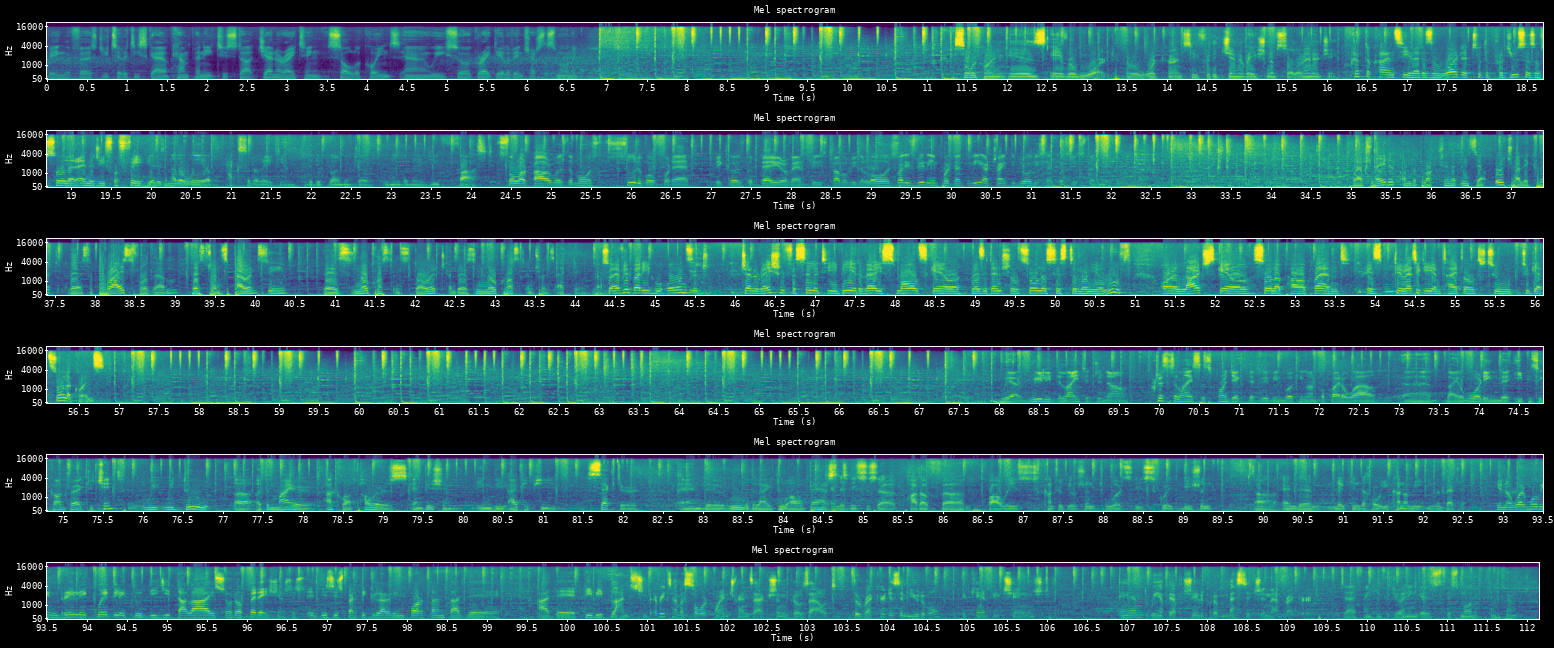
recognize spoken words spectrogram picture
being the first utility scale company to start generating solar coins. Uh, we saw a great deal of interest this morning. SolarCoin is a reward, a reward currency for the generation of solar energy. Cryptocurrency that is awarded to the producers of solar energy for free. Here is another way of accelerating the deployment of renewable energy fast. Solar power was the most suitable for that because the barrier of entry is probably the lowest. What is really important, we are trying to grow this ecosystem. They are traded on the blockchain, that means they're ultra liquid, there's a price for them, there's transparency, there's no cost in storage and there's no cost in transacting. So everybody who owns a generation facility, be it a very small scale residential solar system on your roof or a large scale solar power plant is theoretically entitled to, to get solar coins. We are really delighted to now crystallize this project that we've been working on for quite a while uh, by awarding the EPC contract to Chint. We, we do uh, admire ACWA Power's ambition in the IPP sector and uh, we would like to do our best. And this is a part of um, Huawei's contribution towards this great vision uh, and making the whole economy even better. You know, we're moving really quickly to digitalize our operations. This is particularly important at the at the PV plants. Every time a SolarCoin transaction goes out, the record is immutable, it can't be changed, and we have the opportunity to put a message in that record. Uh, thank you for joining us this morning. Thanks very much.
